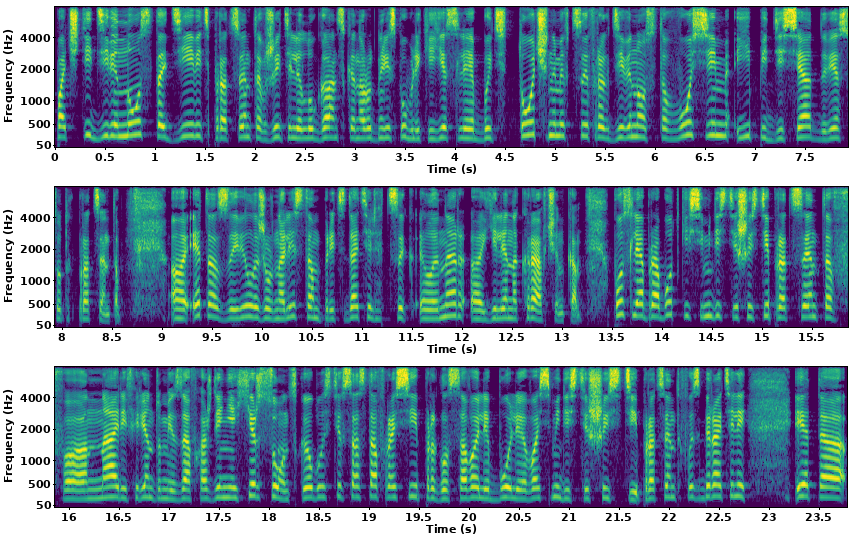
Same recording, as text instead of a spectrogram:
почти 99% жителей Луганской Народной Республики. Если быть точными в цифрах, 98,52%. Э, это заявила журналистам председатель ЦИК ЛНР э, Елена Кравченко. После обработки 76% на референдуме за вхождение Херсонской области в состав России проголосовали более 86% избирателей. Это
